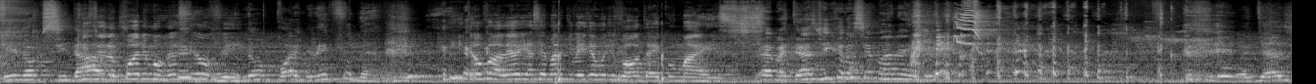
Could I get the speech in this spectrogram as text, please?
você inoxidáveis. não pode morrer sem ouvir. Não pode nem fudendo. Então valeu e a semana que vem estamos de volta aí com mais. É, vai ter as dicas da semana ainda. dicas.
